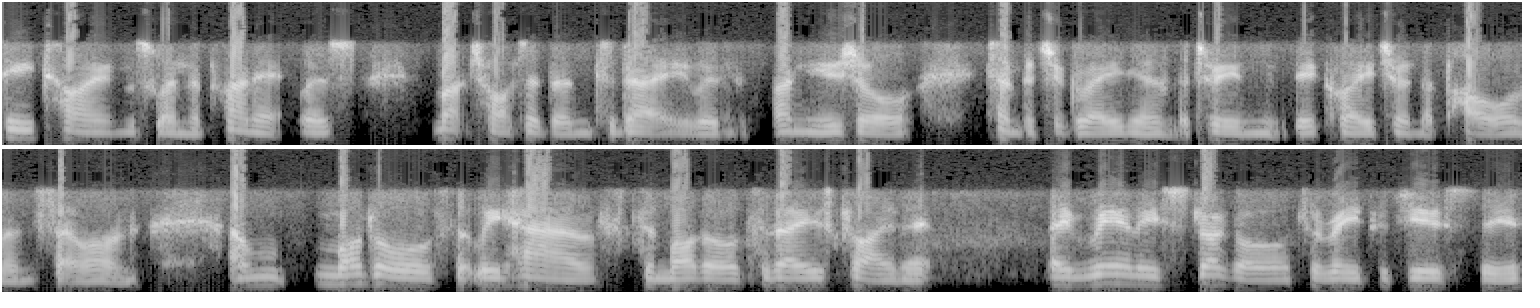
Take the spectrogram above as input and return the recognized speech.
see times when the planet was much hotter than today with unusual temperature gradient between the equator and the pole and so on. And models that we have to model today's climate, they really struggle to reproduce these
